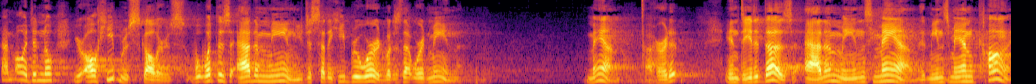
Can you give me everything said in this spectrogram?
And, oh, I didn't know. You're all Hebrew scholars. What does Adam mean? You just said a Hebrew word. What does that word mean? Man. I heard it. Indeed, it does. Adam means man, it means mankind.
